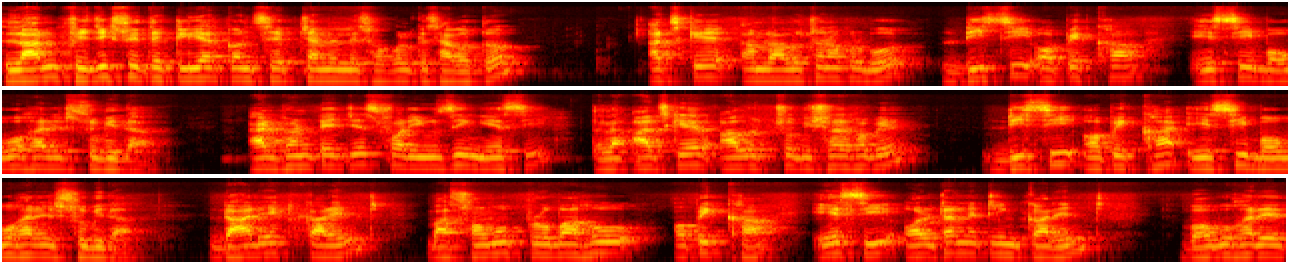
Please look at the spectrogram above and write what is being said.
Learn physics with a clear concept চ্যানেলে সকলকে স্বাগত। আজকে আমরা আলোচনা করব ডিসি অপেক্ষা এসি ব্যবহারের সুবিধা অ্যাডভান্টেজেস ফর ইউজিং এসি তাহলে আজকের আলোচ্য বিষয় হবে ডিসি অপেক্ষা এসি ব্যবহারের সুবিধা ডাইরেক্ট কারেন্ট বা সমপ্রবাহ অপেক্ষা এসি অল্টারনেটিং কারেন্ট ব্যবহারের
